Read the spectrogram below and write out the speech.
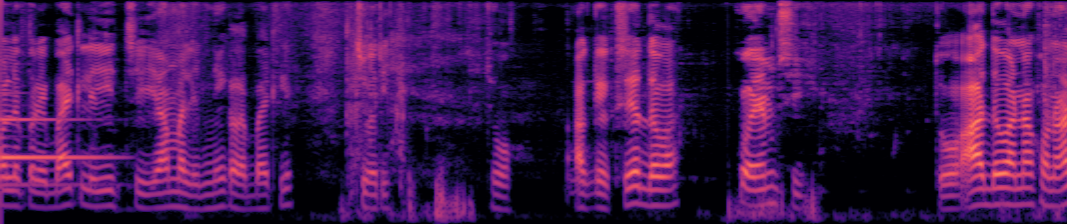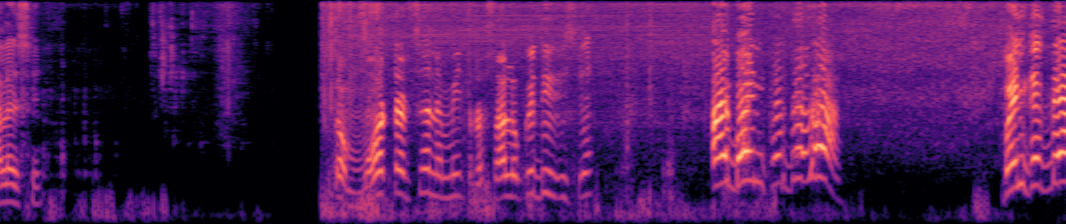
ઓલે પર બાટલી એ જ છે આમાં લઈને નીકળે બાટલી. ચોરી. જો આ કંઈક છે દવા. કો એમસી તો આ દવા નાખવાનું હાલે છે. તો મોટર છે ને મિત્રો ચાલુ કરી દીધી છે. આ બંધ કરી દે લા. બંધ કરી દે.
